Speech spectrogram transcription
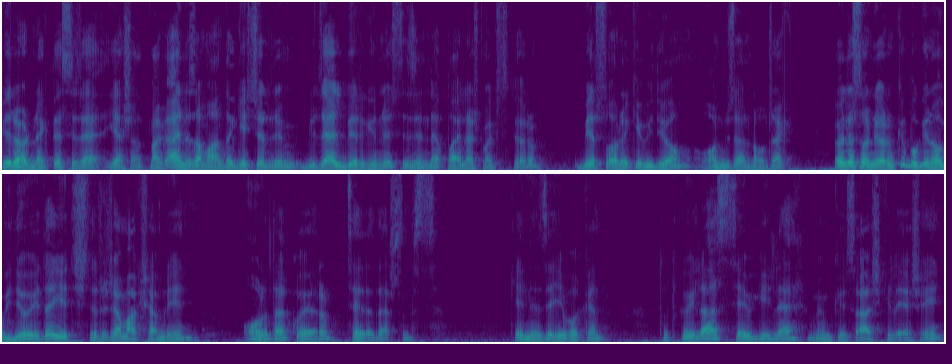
bir örnekle size yaşatmak. Aynı zamanda geçirdiğim güzel bir günü sizinle paylaşmak istiyorum. Bir sonraki videom onun üzerine olacak. Öyle sanıyorum ki bugün o videoyu da yetiştireceğim akşamleyin. Onu da koyarım, seyredersiniz. Kendinize iyi bakın. Tutkuyla, sevgiyle, mümkünse aşk ile yaşayın.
